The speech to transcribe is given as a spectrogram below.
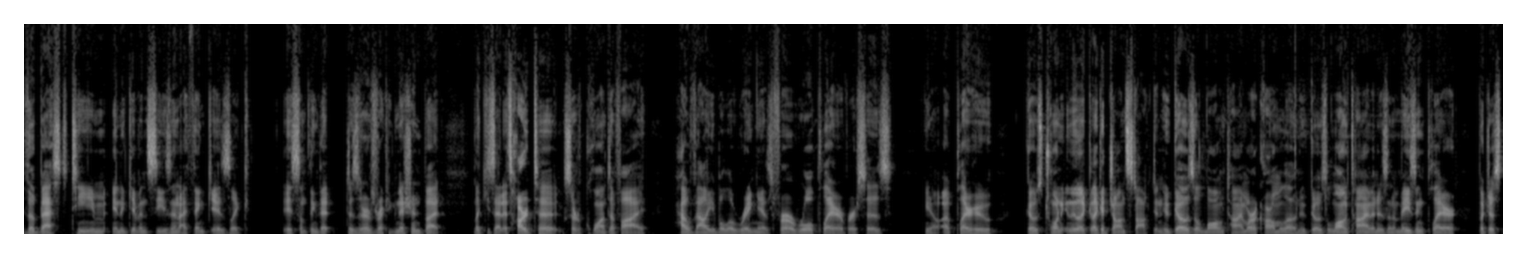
the best team in a given season, I think is like is something that deserves recognition. But like you said, it's hard to sort of quantify how valuable a ring is for a role player versus you know a player who goes 20 like like a John Stockton who goes a long time or a Karl Malone who goes a long time and is an amazing player but just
